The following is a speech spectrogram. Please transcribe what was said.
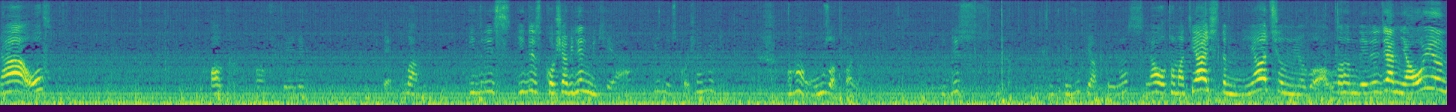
Ya of. Al. Al şöyle. E, ulan İdris, İdris koşabilir mi ki ya? İdris koşamıyor ki. Aha omuz adam. İdris Çocuk yaptı biraz. Ya otomatiğe açtım. Niye açılmıyor bu? Allah'ım delireceğim ya. Oyun.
